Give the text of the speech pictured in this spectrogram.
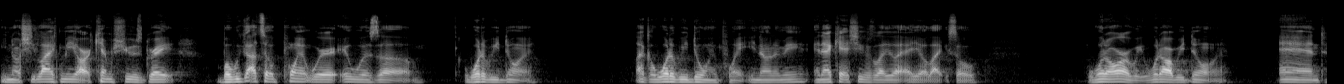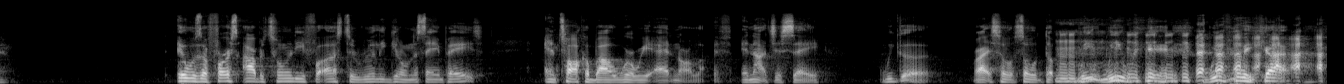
You know, she liked me. Our chemistry was great, but we got to a point where it was, uh, "What are we doing?" Like a "What are we doing?" point. You know what I mean? And that case, she was like, "Like, hey, yo, like, so, what are we? What are we doing?" And it was a first opportunity for us to really get on the same page and talk about where we're at in our life and not just say, we good. Right. So so the, we we we really got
